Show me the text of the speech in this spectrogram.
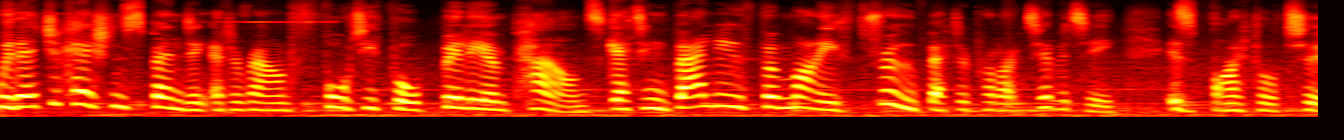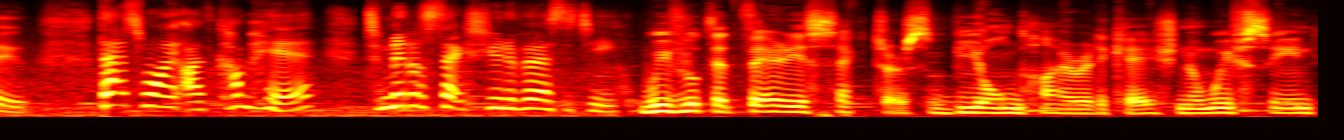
With education spending at around £44 billion, getting value for money through better productivity is vital too. That's why I've come here to Middlesex University. We've looked at various sectors beyond higher education and we've seen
